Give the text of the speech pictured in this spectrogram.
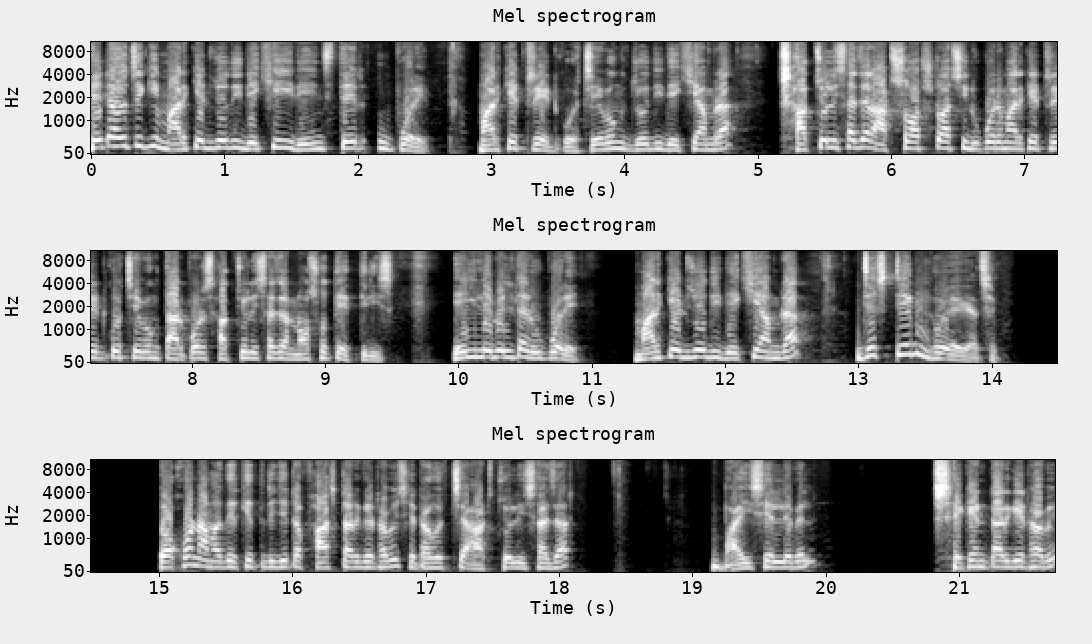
সেটা হচ্ছে কি মার্কেট যদি দেখি এই রেঞ্জদের উপরে মার্কেট ট্রেড করছে এবং যদি দেখি আমরা সাতচল্লিশ হাজার আটশো অষ্টআশির উপরে মার্কেট ট্রেড করছে এবং তারপরে সাতচল্লিশ হাজার নশো তেত্রিশ, এই লেভেলটার উপরে মার্কেট যদি দেখি আমরা যে স্টেবল হয়ে গেছে তখন আমাদের ক্ষেত্রে যেটা ফার্স্ট টার্গেট হবে সেটা হচ্ছে আটচল্লিশ হাজার বাইশের লেভেল সেকেন্ড টার্গেট হবে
